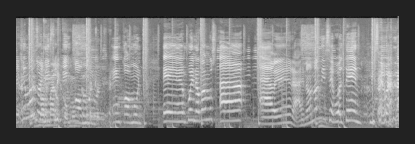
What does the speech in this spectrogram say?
dejémoslo Es en, normal en común. común. En común. Eh, bueno, vamos a. A ver, ay, no, no, ni se volteen, ni se volteen.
